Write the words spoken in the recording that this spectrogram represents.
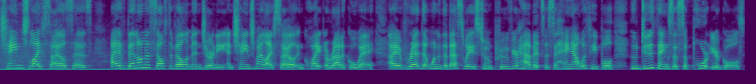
Change Lifestyle says, I have been on a self development journey and changed my lifestyle in quite a radical way. I have read that one of the best ways to improve your habits is to hang out with people who do things that support your goals.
